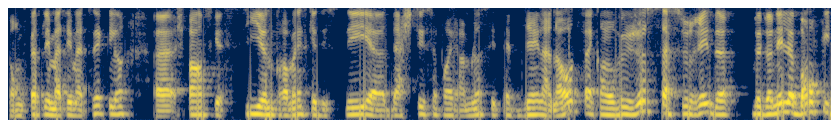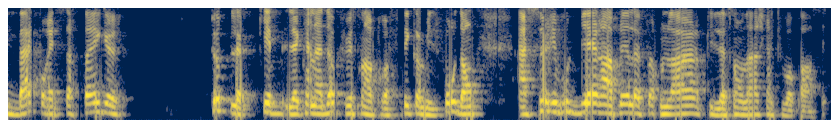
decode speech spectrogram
Donc, faites les mathématiques. Là. Euh, je pense que s'il y a une province qui a décidé euh, d'acheter ce programme-là, c'était bien la nôtre. Fait qu'on veut juste s'assurer de, donner le bon feedback pour être certain que tout le, le, Canada puisse en profiter comme il faut. Donc, assurez-vous de bien remplir le formulaire puis le sondage quand il va passer.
